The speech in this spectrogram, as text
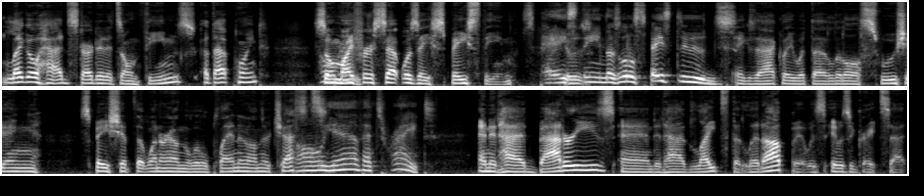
Lego had started its own themes at that point. So my first set was a space theme, Space was- theme, those little space dudes. exactly with the little swooshing spaceship that went around the little planet on their chests. Oh, yeah, that's right. and it had batteries and it had lights that lit up. It was it was a great set,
